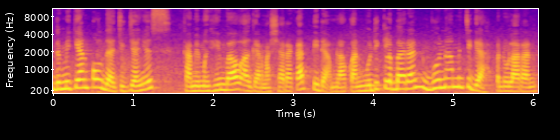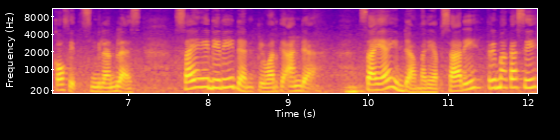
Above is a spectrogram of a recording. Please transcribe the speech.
Demikian Polda Jogja News, kami menghimbau agar masyarakat tidak melakukan mudik lebaran guna mencegah penularan COVID-19. Sayangi diri dan keluarga Anda. Saya Ibda Maria Pesari, terima kasih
